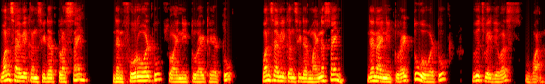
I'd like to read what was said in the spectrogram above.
Once I will consider plus sign then 4 over 2 so I need to write here 2. Once I will consider minus sign then I need to write 2 over 2 which will give us 1.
